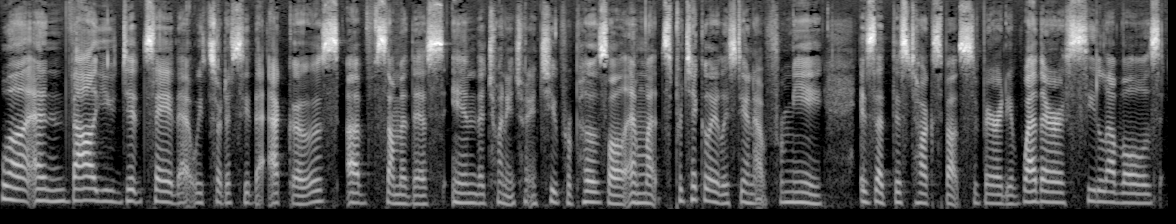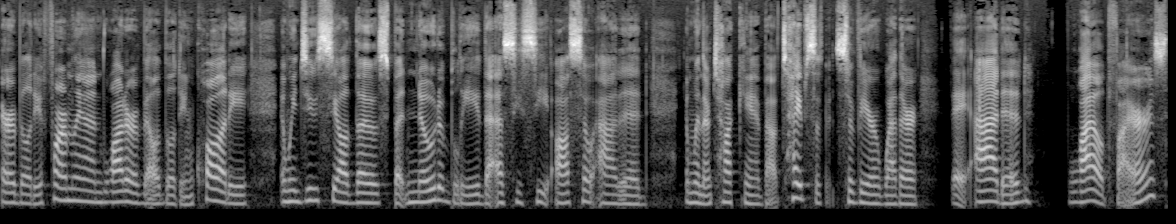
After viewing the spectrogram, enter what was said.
Well, and Val, you did say that we sort of see the echoes of some of this in the 2022 proposal. And what's particularly stand out for me is that this talks about severity of weather, sea levels, arability of farmland, water availability and quality. And we do see all those, but notably the SEC also adds added, and when they're talking about types of severe weather, they added wildfires,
